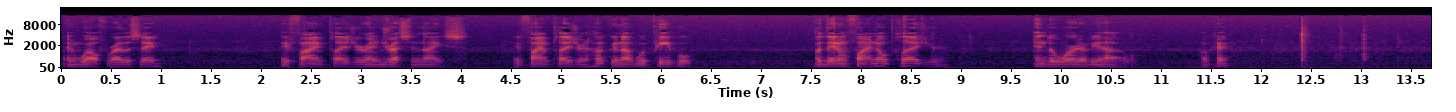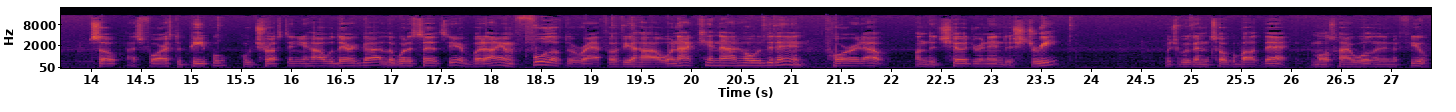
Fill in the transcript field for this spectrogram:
and wealth, rather say. They find pleasure in dressing nice. They find pleasure in hooking up with people. But they don't find no pleasure in the word of Yahweh. Okay? So, as far as the people who trust in Yahweh their God, look what it says here. But I am full of the wrath of Yahweh, and I cannot hold it in. Pour it out on the children in the street, which we're going to talk about that, most high willing, in a few.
